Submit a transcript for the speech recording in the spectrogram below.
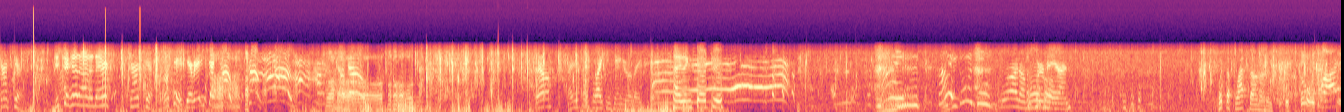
Gotcha. Get your head out of there. Gotcha. Okay, get ready, set, go. Go. Go. Go, go. Well, I think he's liking Kangaroo Lake. I think so too. What a motor man. Put the flap down on him. Why?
